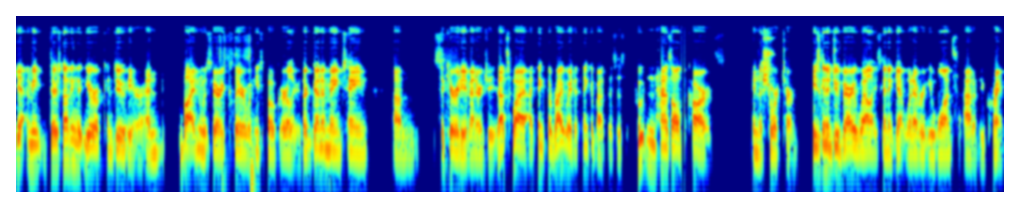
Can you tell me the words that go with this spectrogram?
Yeah, I mean, there's nothing that Europe can do here. And Biden was very clear when he spoke earlier. They're going to maintain um, security of energy. That's why I think the right way to think about this is Putin has all the cards in the short term. He's going to do very well. He's going to get whatever he wants out of Ukraine.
